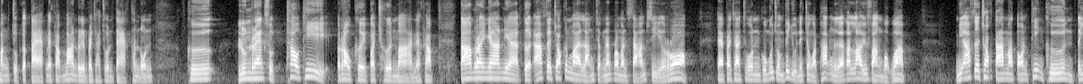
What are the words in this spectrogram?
บางจุดก็แตกนะครับ บ้านเรือนประชาชนแตกถนน คือรุนแรงสุดเท่าที่เราเคยประเชิญมานะครับ ตามรายงานเนี่ยเกิด after shock ขึ้นมาหลังจากนั้นประมาณ 3-4 รอบ แต่ประชาชนคุณผู้ชมที่อยู่ในจังหวัดภาคเหนือก็เล่าให้ฟังบอกว่า มี after shock ตามมาตอนเที่ยงคืนตี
